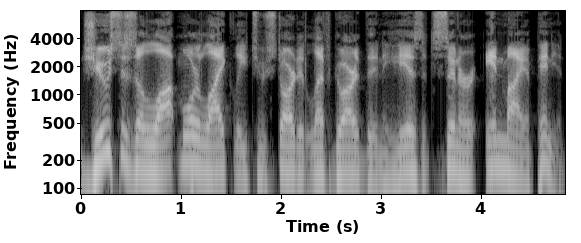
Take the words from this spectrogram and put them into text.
Juice is a lot more likely to start at left guard than he is at center, in my opinion.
